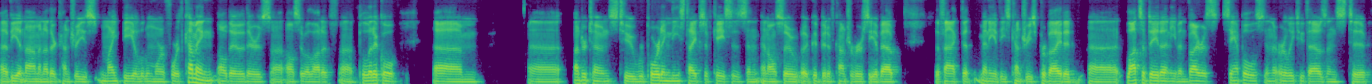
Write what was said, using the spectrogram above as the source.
uh, Vietnam and other countries might be a little more forthcoming, although there's also a lot of political um, undertones to reporting these types of cases and, and also a good bit of controversy about the fact that many of these countries provided uh, lots of data and even virus samples in the early 2000s to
